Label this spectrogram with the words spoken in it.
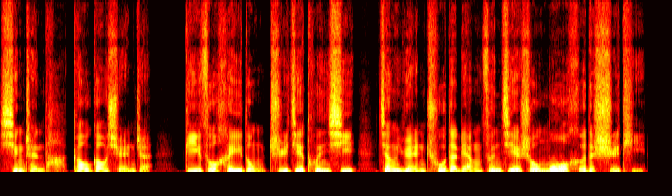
星辰塔高高悬着，底座黑洞直接吞吸，将远处的两尊界兽墨河的尸体。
